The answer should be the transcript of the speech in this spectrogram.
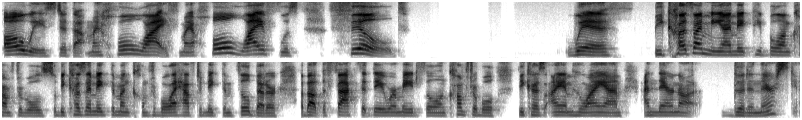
always did that my whole life. My whole life was filled with because I'm me, I make people uncomfortable. So because I make them uncomfortable, I have to make them feel better about the fact that they were made feel uncomfortable because I am who I am and they're not good in their skin.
